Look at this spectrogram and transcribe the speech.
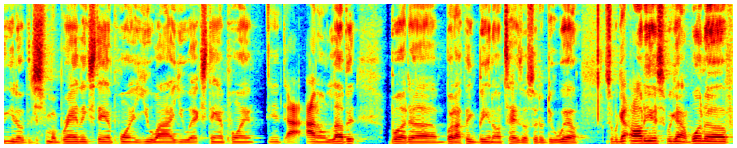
you know, just from a branding standpoint, UI, UX standpoint, it, I, I don't love it, but uh, but I think being on Tezos, it'll do well. So we got Audius, we got one of.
